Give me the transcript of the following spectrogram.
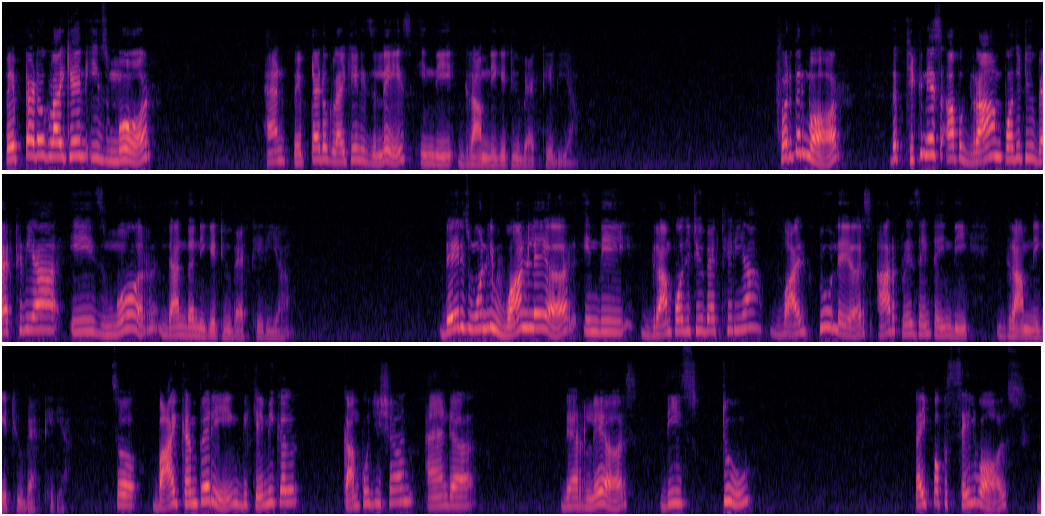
Peptidoglycan is more and peptidoglycan is less in the gram negative bacteria. Furthermore, the thickness of gram positive bacteria is more than the negative bacteria. There is only one layer in the gram positive bacteria while two layers are present in the gram negative bacteria. So, by comparing the chemical composition and uh, their layers these two type of cell walls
